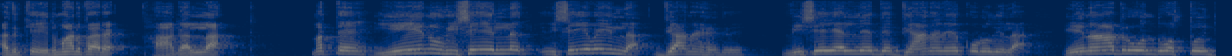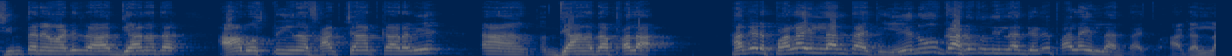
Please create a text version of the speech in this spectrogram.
ಅದಕ್ಕೆ ಇದು ಮಾಡ್ತಾರೆ. ಹಾಗಲ್ಲ. ಮತ್ತು ಏನು ವಿಷಯ ಇಲ್ಲ ವಿಷಯವೇ ಇಲ್ಲ ಧ್ಯಾನ ಹೇಳಿದರೆ. ವಿಷಯ ಇಲ್ಲದೆ ಧ್ಯಾನವೇ ಕೊಡುವುದಿಲ್ಲ. ಏನಾದರೂ ಒಂದು ವಸ್ತು ಚಿಂತನೆ ಮಾಡಿದರೆ ಆ ಧ್ಯಾನದ ಆ ವಸ್ತುವಿನ ಸಾಕ್ಷಾತ್ಕಾರವೇ ಧ್ಯಾನದ ಫಲ. ಹಾಗಾದರೆ ಫಲ ಇಲ್ಲ ಅಂತಾಯಿತು. ಏನೂ ಅಂತ ಅಂತೇಳಿ ಫಲ ಇಲ್ಲ ಅಂತಾಯಿತು. ಹಾಗಲ್ಲ.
